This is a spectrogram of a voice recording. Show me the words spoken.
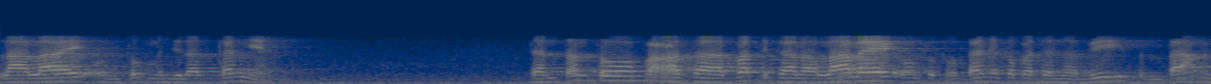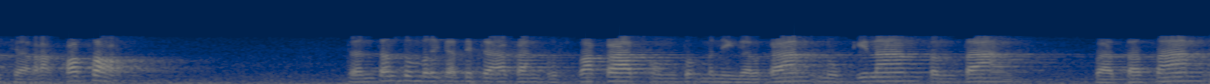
lalai untuk menjelaskannya. Dan tentu para sahabat tidaklah lalai untuk bertanya kepada Nabi tentang jarak kosor. Dan tentu mereka tidak akan bersepakat untuk meninggalkan nukilan tentang batasan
